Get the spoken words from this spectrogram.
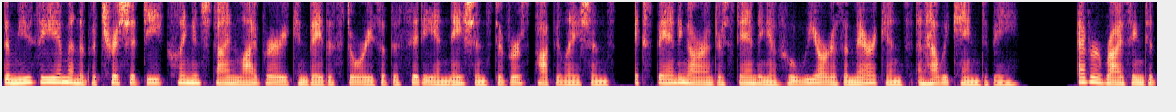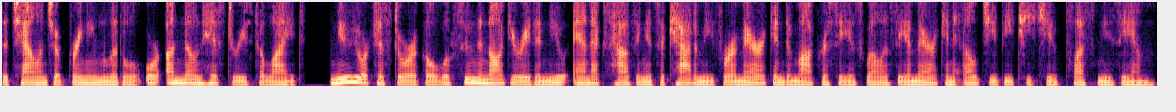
the museum and the Patricia D. Klingenstein Library convey the stories of the city and nation's diverse populations, expanding our understanding of who we are as Americans and how we came to be. Ever rising to the challenge of bringing little or unknown histories to light, New York Historical will soon inaugurate a new annex housing its Academy for American Democracy as well as the American LGBTQ Museum.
